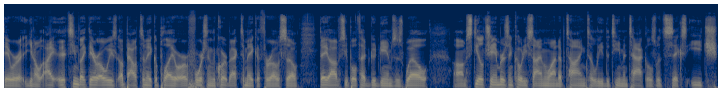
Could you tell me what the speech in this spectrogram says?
they were you know I it seemed like they were always about to make a play or forcing the quarterback to make a throw. So they obviously both had good games as well. Um, Steele Chambers and Cody Simon wound up tying to lead the team in tackles with six each.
